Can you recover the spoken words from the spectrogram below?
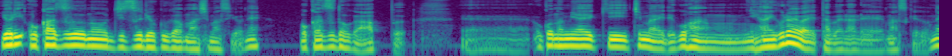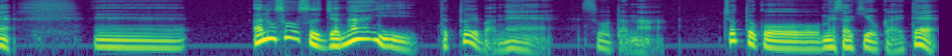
よりおかずの実力が増しますよね。おかず度がアップ、えーお好み焼き1枚でご飯2杯ぐらいは食べられますけどね、えーあのソースじゃない例えばねそうだなちょっとこう目先を変えて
